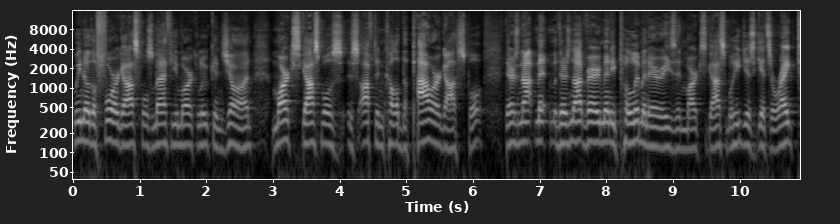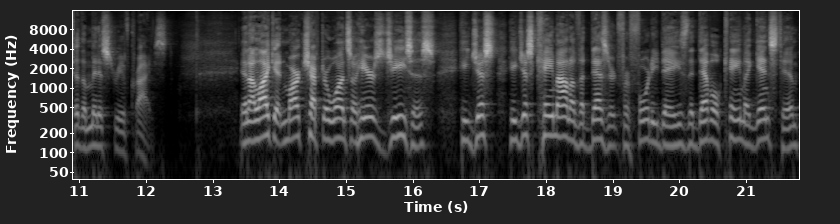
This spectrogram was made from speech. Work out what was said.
we know the four Gospels Matthew, Mark, Luke, and John. Mark's Gospel is, is often called the power Gospel. There's not, there's not very many preliminaries in Mark's Gospel. He just gets right to the ministry of Christ. And I like it in Mark chapter 1. So here's Jesus he just he just came out of the desert for 40 days. The devil came against him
